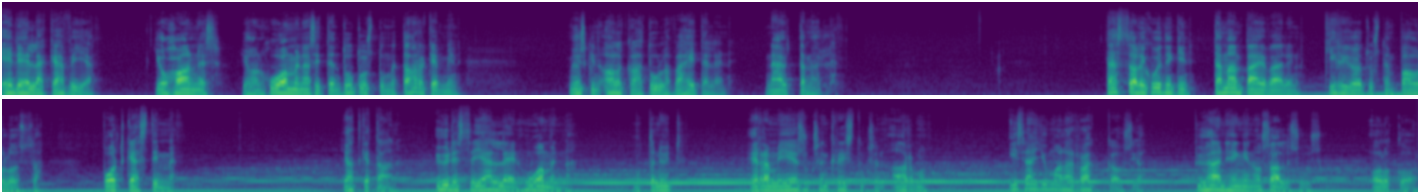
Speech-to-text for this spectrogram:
edelläkävijä Johannes, johon huomenna sitten tutustumme tarkemmin, myöskin alkaa tulla vähitellen näyttämölle. Tässä oli kuitenkin tämänpäiväinen kirjoitusten pauloissa podcastimme. Jatketaan yhdessä jälleen huomenna, mutta nyt Herramme Jeesuksen Kristuksen armo, Isän Jumalan rakkaus ja Pyhän Hengen osallisuus olkoon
